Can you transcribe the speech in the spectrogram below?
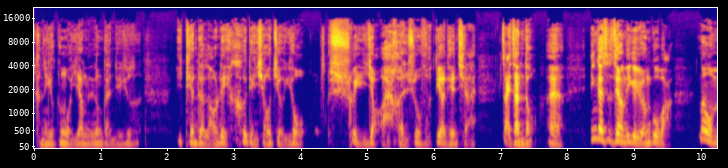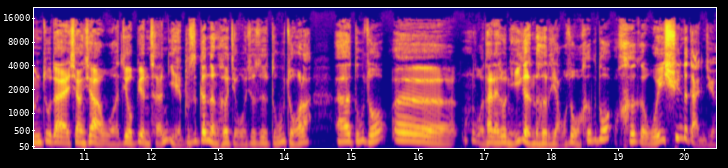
可能有跟我一样的那种感觉，就是一天的劳累，喝点小酒以后睡一觉，哎，很舒服。第二天起来再战斗，哎，应该是这样的一个缘故吧。那我们住在乡下，我就变成也不是跟人喝酒，我就是独酌了。呃，独酌，呃，我太太说你一个人都喝得下，我说我喝不多，喝个微醺的感觉。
